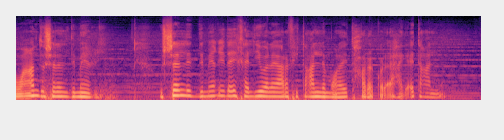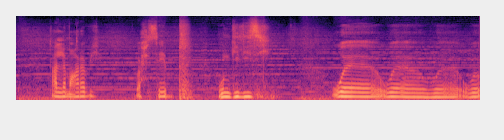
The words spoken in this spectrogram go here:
هو عنده شلل دماغي. والشلل الدماغي ده يخليه ولا يعرف يتعلم ولا يتحرك ولا أي حاجة. اتعلم. اتعلم عربي وحساب وإنجليزي. و... و... و... و...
